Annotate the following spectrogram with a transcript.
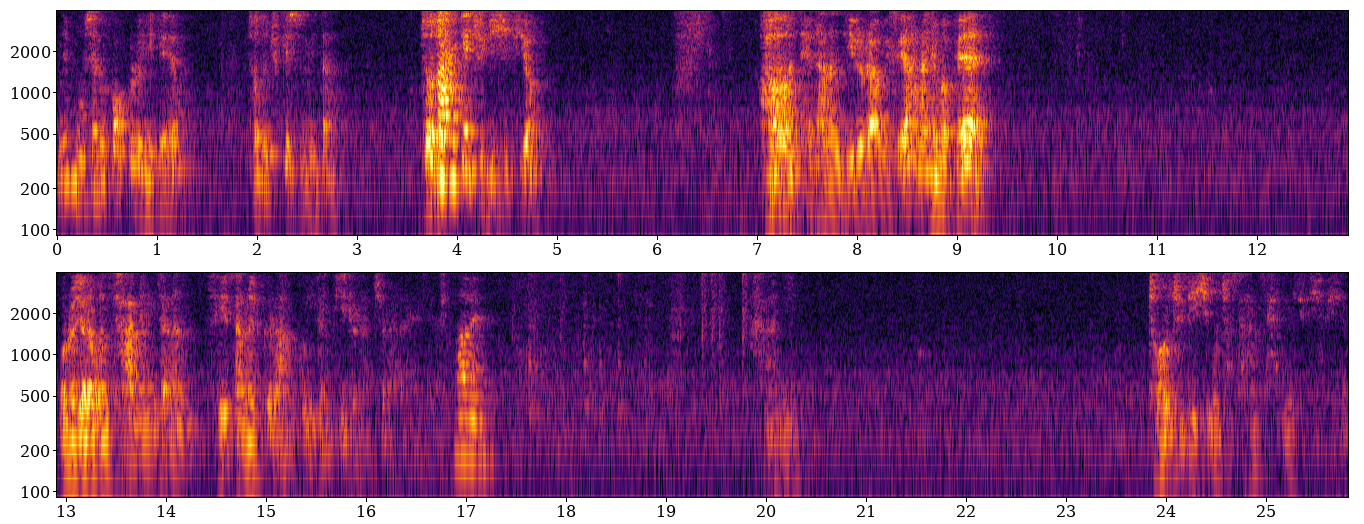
근데 모세는 거꾸로 얘기해요. 저도 죽겠습니다. 저도 함께 죽이십시오. 아 대단한 딜을 하고 있어요. 하나님 앞에. 오늘 여러분 사명자는 세상을 끌어안고 이런 딜을 할 줄 알아야 돼요. 아멘. 하나님 저 죽이시고 저 사람 살려주십시오.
